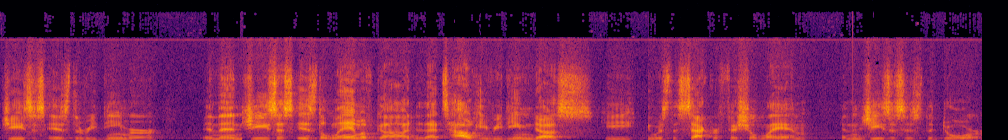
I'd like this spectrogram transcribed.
Jesus is the Redeemer. And then Jesus is the Lamb of God. That's how he redeemed us. He, he was the sacrificial lamb. And then Jesus is the door.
